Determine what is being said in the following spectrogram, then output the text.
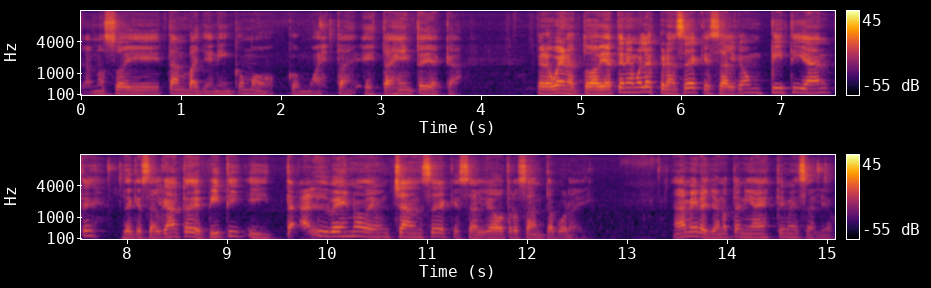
yo no soy tan Ballenín como, como esta, esta gente de acá. Pero bueno, todavía tenemos la esperanza de que salga un Pity antes, de que salga antes de Pity y tal vez nos dé un chance de que salga otro Santa por ahí. Ah, mira, yo no tenía este y me salió.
